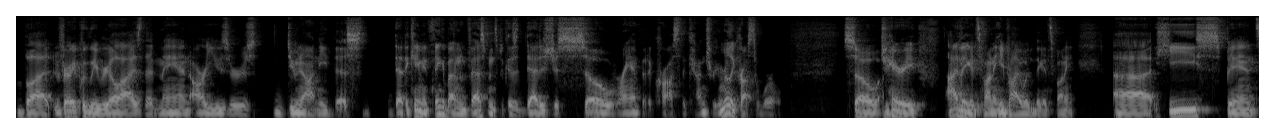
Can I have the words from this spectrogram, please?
But very quickly realized that, man, our users do not need this. That they can't even think about investments because debt is just so rampant across the country and really across the world. So, Jerry, I think it's funny. He probably wouldn't think it's funny. Uh, he spent,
